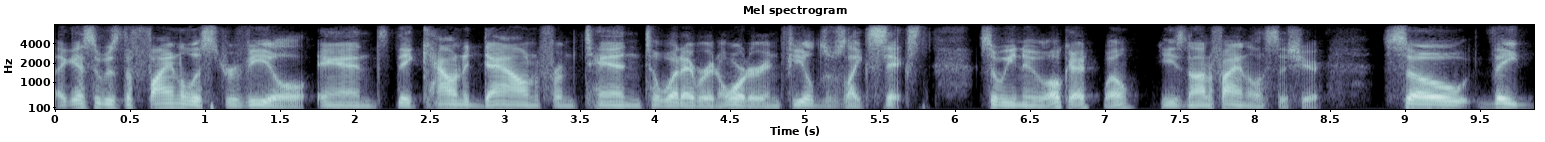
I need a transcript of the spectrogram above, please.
I guess it was the finalist reveal, and they counted down from 10 to whatever in order, and Fields was like sixth. So we knew, okay, well, he's not a finalist this year. So they,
